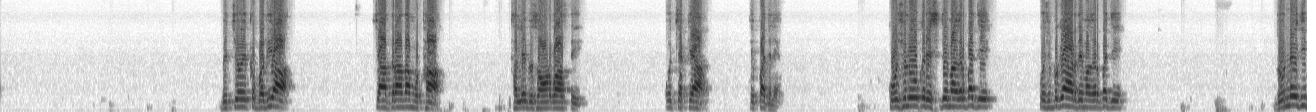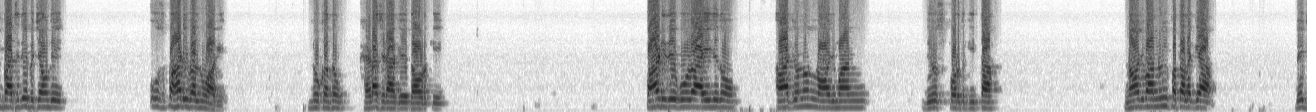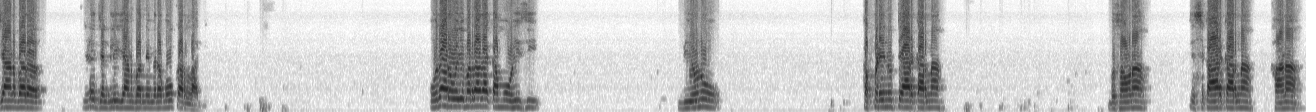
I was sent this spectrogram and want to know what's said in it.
ਵਿੱਚੋਂ ਇੱਕ ਵਧੀਆ ਚਾਦਰਾਂ ਦਾ ਮੁੱਠਾ ਥੱਲੇ ਵਿਸਾਉਣ ਵਾਸਤੇ ਉਹ ਚੱਕਿਆ ਤੇ ਭੱਜ ਲਿਆ। ਕੁਝ ਲੋਕ ਰਿਸ਼ ਦੇ ਮਗਰ ਭੱਜੇ ਕੁਝ ਬਘਿਆੜ ਦੇ ਮਗਰ ਭੱਜੇ। ਦੋਨੇ ਜੀ ਬਚਦੇ ਬਚਾਉਂਦੇ ਉਸ ਪਹਾੜੀ ਵੱਲ ਨੂੰ ਆ ਗਏ। ਲੋਕਾਂ ਤੋਂ ਖਹਿੜਾ ਛਡਾ ਕੇ, ਦੌੜ ਕੇ। ਪਹਾੜੀ ਦੇ ਕੋਲ ਆਏ ਜਦੋਂ ਆ ਕੇ ਉਹਨਾਂ ਨੂੰ ਨੌਜਵਾਨ ਦਿਓ ਸਪੁਰਦ ਕੀਤਾ। ਨੌਜਵਾਨ ਨੂੰ ਵੀ ਪਤਾ ਲੱਗਿਆ ਵੀ ਜਾਨਵਰ, ਜਿਹੜੇ ਜੰਗਲੀ ਜਾਨਵਰ ਨੇ, ਮੇਰਾ ਮੋਹ ਕਰਨ ਲੱਗ ਗਏ। ਉਹਦਾ ਰੋਜ਼ਮਰਰਾ ਦਾ ਕੰਮ ਉਹੀ ਸੀ ਵੀ ਉਹਨੂੰ ਕੱਪੜੇ ਨੂੰ ਤਿਆਰ ਕਰਨਾ, ਵਸਾਉਣਾ ਤੇ ਸ਼ਿਕਾਰ ਕਰਨਾ, ਖਾਣਾ।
